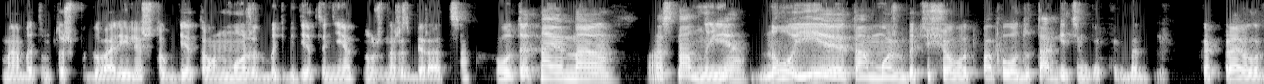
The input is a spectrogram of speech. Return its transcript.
Мы об этом тоже поговорили, что где-то он может быть, где-то нет, нужно разбираться. Вот это, наверное, основные. Ну и там, может быть, еще вот по поводу таргетинга, правило,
